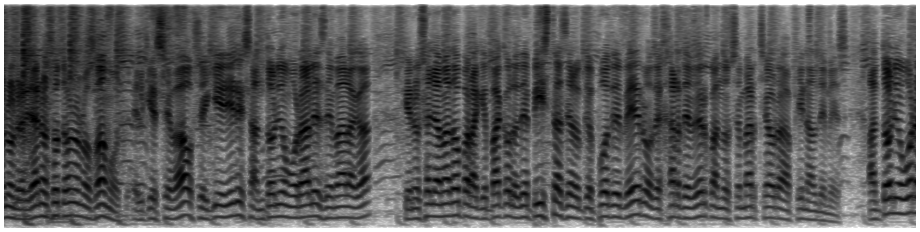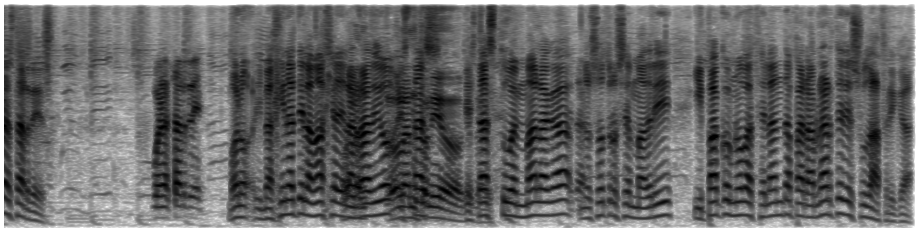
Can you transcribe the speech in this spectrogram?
Bueno, en realidad nosotros no nos vamos. El que se va o se quiere ir es Antonio Morales de Málaga, que nos ha llamado para que Paco le dé pistas de lo que puede ver o dejar de ver cuando se marche ahora a final de mes. Antonio, buenas tardes. Buenas tardes. Bueno, imagínate la magia de la radio. hola, estás, Antonio, ¿qué estás tú en Málaga, nosotros en Madrid y Paco en Nueva Zelanda para hablarte de Sudáfrica.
